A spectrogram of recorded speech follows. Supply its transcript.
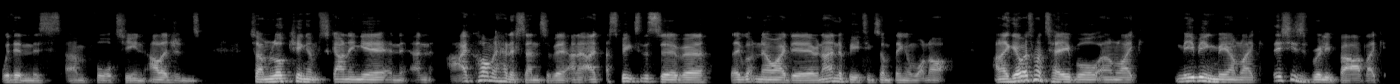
within this um, 14 allergens. So I'm looking, I'm scanning it, and, and I can't make head a sense of it. And I, I speak to the server, they've got no idea, and I end up eating something and whatnot. And I go to my table, and I'm like, me being me, I'm like, this is really bad. Like,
